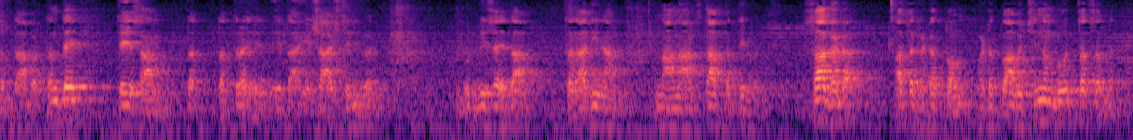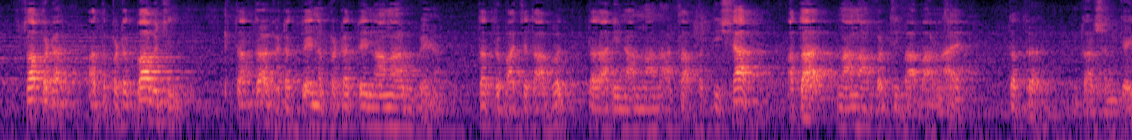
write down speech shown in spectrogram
शब्दा वर्तन्ते। तेषां तत्र एता एषा स्थिति बुद्धिविषयता तदादीना नानार्थता स घट अत घटत्व घटत्वावच्छिन्नं भूत् तत्शब्द स्वपट अत पटत्वावच्छिन्न तत्र घटत्वेन पटत्वे नानारूपेण तत्र वाच्यता भवत् तदादीनां नानार्थापत्ति स्यात्। अतः नाना प्रतिभा वारणाय तत्र दार्शनिकै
